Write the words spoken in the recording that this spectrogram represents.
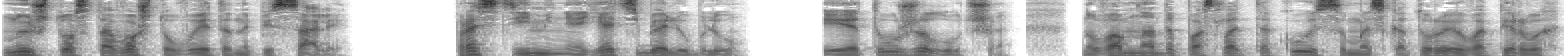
Ну и что с того, что вы это написали? Прости меня, я тебя люблю. И это уже лучше. Но вам надо послать такую СМС, которая, во-первых,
